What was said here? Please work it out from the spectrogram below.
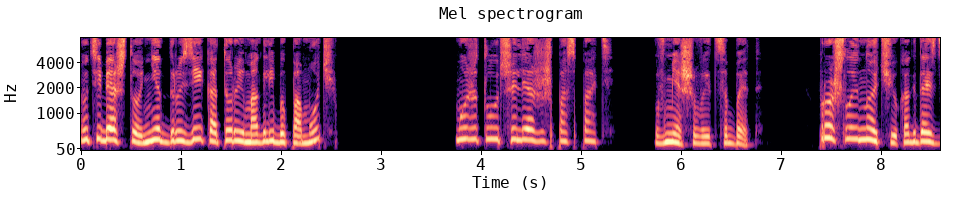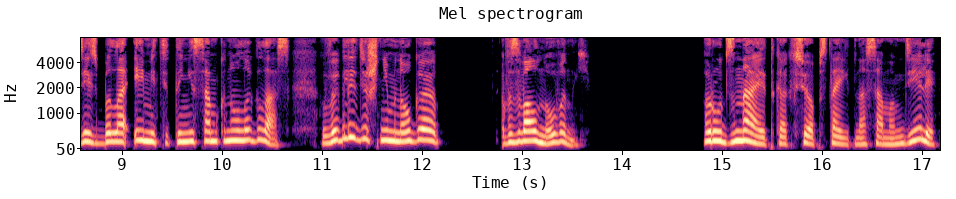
«У тебя что, нет друзей, которые могли бы помочь?» «Может, лучше ляжешь поспать?» — вмешивается Бет. Прошлой ночью, когда здесь была Эмити, ты не сомкнула глаз. Выглядишь немного взволнованный. Рут знает, как все обстоит на самом деле,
